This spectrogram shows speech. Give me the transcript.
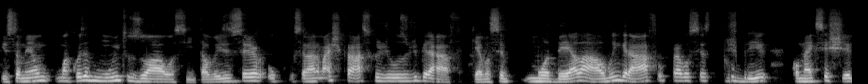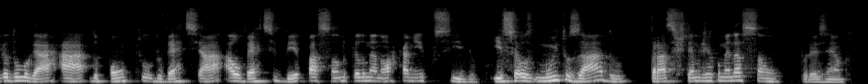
Isso também é uma coisa muito usual, assim. Talvez isso seja o, o cenário mais clássico de uso de grafo, que é você modela algo em grafo para você descobrir como é que você chega do lugar A, do ponto do vértice A ao vértice B, passando pelo menor caminho possível. Isso é muito usado para sistema de recomendação, por exemplo.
